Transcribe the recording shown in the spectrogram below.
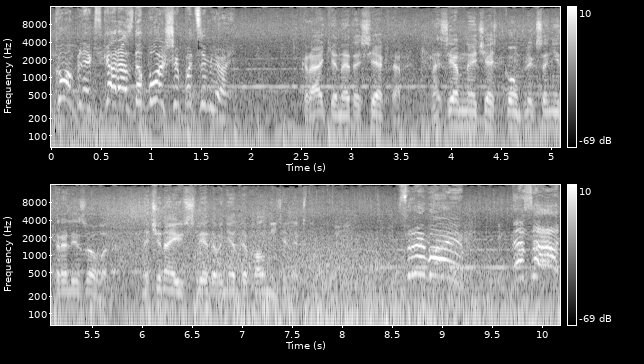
Комплекс гораздо больше под землей! Кракен — это сектор. Наземная часть комплекса нейтрализована. Начинаю исследование дополнительных структур. Взрываем! Назад!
